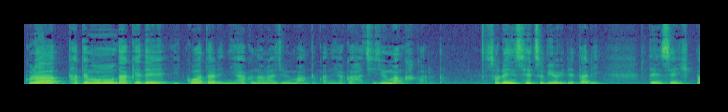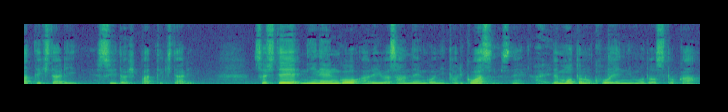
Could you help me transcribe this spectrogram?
これは建物だけで1戸当たり270万とか280万かかるとそれに設備を入れたり電線引っ張ってきたり水道引っ張ってきたり。そして2年後あるいは3年後に取り壊すんですね、はい、で元の公園に戻すとか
